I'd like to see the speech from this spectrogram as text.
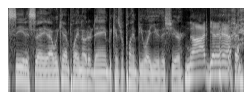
SC to say no, we can't play Notre Dame because we're playing BYU this year. Not going to happen.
